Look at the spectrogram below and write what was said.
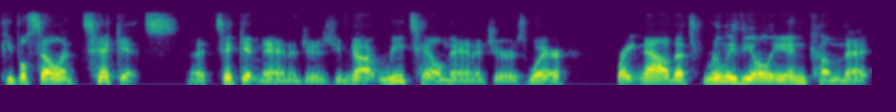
people selling tickets uh, ticket managers. You've got retail managers where right now that's really the only income that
